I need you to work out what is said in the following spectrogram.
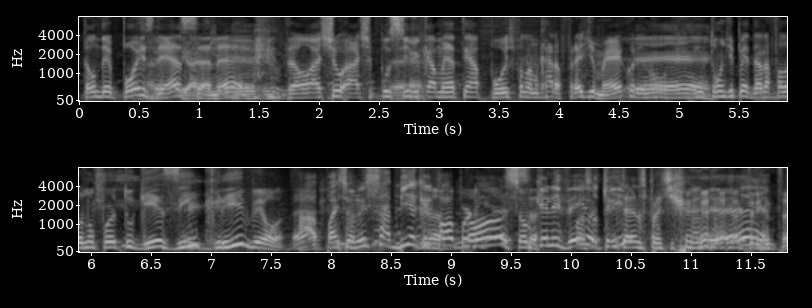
Então depois dessa, pior que né? é. Então acho, acho possível que amanhã tenha post falando, cara, o Fred Mercury no- É. em tom de pedrada falando um português incrível. Rapaz, eu nem sabia que ele falava português, Nossa. só porque ele veio Passou aqui. 30 anos praticando. É. 30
